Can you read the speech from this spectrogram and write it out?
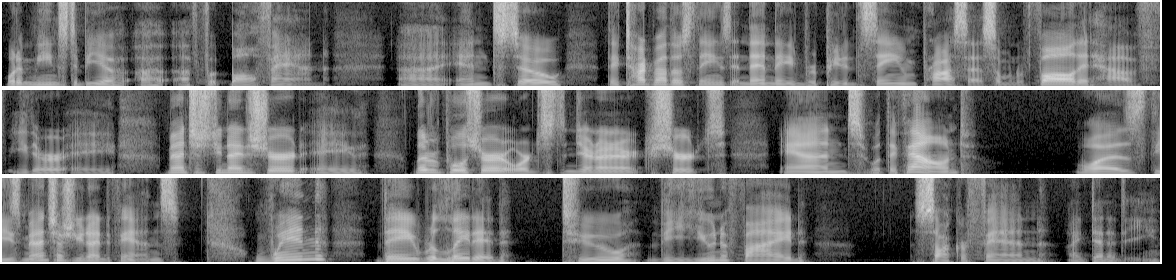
what it means to be a, a, a football fan. Uh, and so they talked about those things and then they repeated the same process. Someone would fall, they'd have either a Manchester United shirt, a Liverpool shirt, or just a generic shirt. And what they found was these Manchester United fans, when they related to the unified soccer fan identity,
